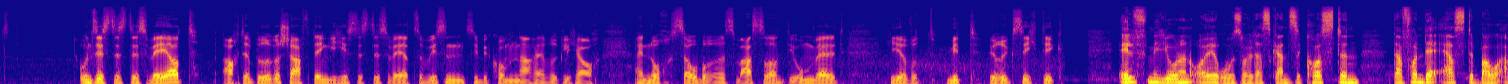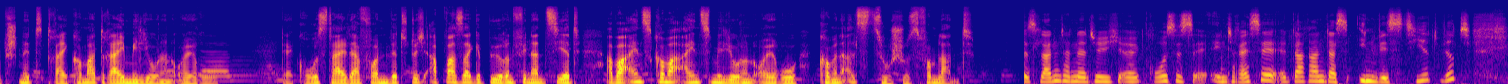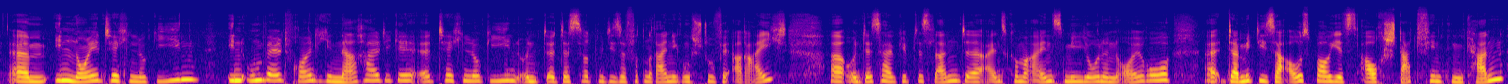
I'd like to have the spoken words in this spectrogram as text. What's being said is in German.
uns ist es das wert, auch der Bürgerschaft, denke ich, ist es das wert zu wissen, sie bekommen nachher wirklich auch ein noch saubereres Wasser. Die Umwelt hier wird mit berücksichtigt. 11 Millionen Euro soll das Ganze kosten, davon der erste Bauabschnitt 3,3 Millionen Euro. Der Großteil davon wird durch Abwassergebühren finanziert, aber 1,1 Millionen Euro kommen als Zuschuss vom Land. Das Land hat natürlich äh, großes Interesse daran, dass investiert wird ähm, in neue Technologien, in umweltfreundliche, nachhaltige äh, Technologien und äh, das wird mit dieser vierten Reinigungsstufe erreicht. Und deshalb gibt das Land 1,1 Millionen Euro, damit dieser Ausbau jetzt auch stattfinden kann.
